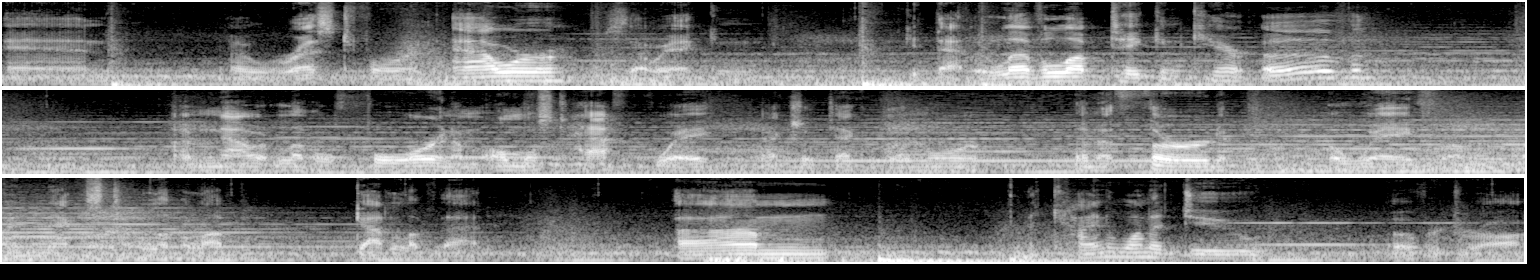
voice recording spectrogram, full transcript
And I will rest for an hour, so that way I can get that level up taken care of. I'm now at level 4, and I'm almost halfway, actually technically more than a third away from my next level up. Gotta love that. Um, I kind of want to do overdraw.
